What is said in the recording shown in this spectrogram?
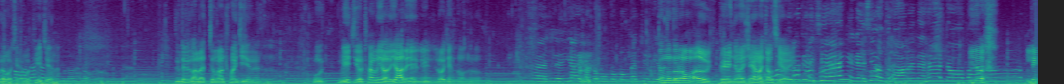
ထုံးတယ်လို့ရှိတယ်မဖြစ်ချင်ဘူးသူလည်းငါလည်းကျွန်တော်ထွန်းကြည့်နေတယ်ဆိုဟိုမေးကြည့်တော့ထွန်းလို့ရတယ်ရတယ်လို့ကျန်တော့ဆိုတော့လေရရမှာတော့ဘုံဘုံနဲ့ချစ်ပြီးတော့တော်တော်အဲ့ဘယ်ညာရမ်းတော့ကြောက်စီရည်ရမ်းနေတယ်အရှိ့ကိုမတော်မနဲ့ဟာတော်ပါလေ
